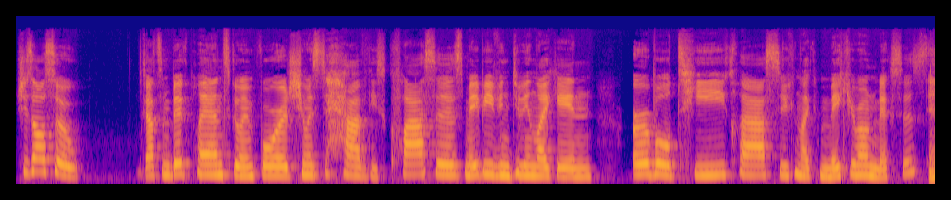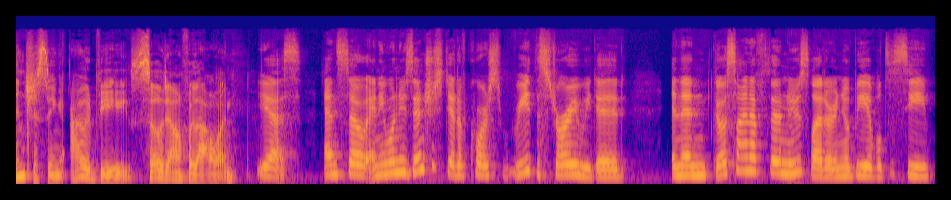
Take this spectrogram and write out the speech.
she's also got some big plans going forward. She wants to have these classes, maybe even doing like an herbal tea class so you can like make your own mixes. Interesting. I would be so down for that one. Yes. And so, anyone who's interested, of course, read the story we did and then go sign up for their newsletter and you'll be able to see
